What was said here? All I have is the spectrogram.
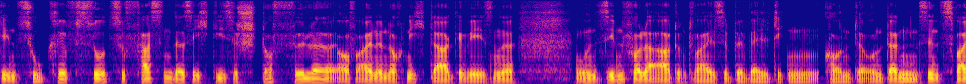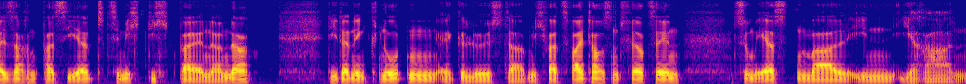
den Zugriff so zu fassen, dass ich diese Stofffülle auf eine noch nicht dagewesene und sinnvolle Art und Weise bewältigen konnte. Und dann sind zwei Sachen passiert, ziemlich dicht beieinander, die dann den Knoten äh, gelöst haben. Ich war 2014 zum ersten Mal in Iran.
